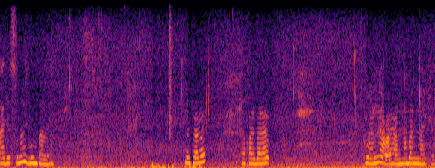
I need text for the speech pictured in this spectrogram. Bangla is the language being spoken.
কাজের সময় ঘুম পাবে না। তো চলো, সকালবেলা আবার রান্না বান্না আছে।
